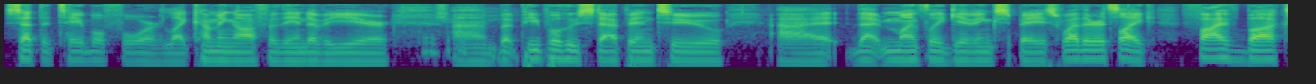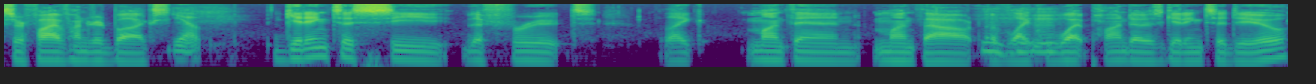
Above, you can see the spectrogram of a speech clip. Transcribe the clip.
set the table for, like coming off of the end of a year. Um, but people who step into uh, that monthly giving space, whether it's like five bucks or five hundred bucks, Yep. getting to see the fruit, like month in, month out, of like what Pondo is getting to do,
